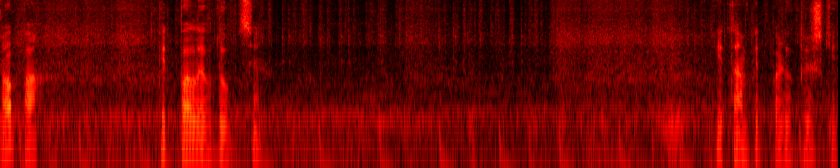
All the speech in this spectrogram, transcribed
Опа. Підпалив дубці. І там підпалю кришки.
